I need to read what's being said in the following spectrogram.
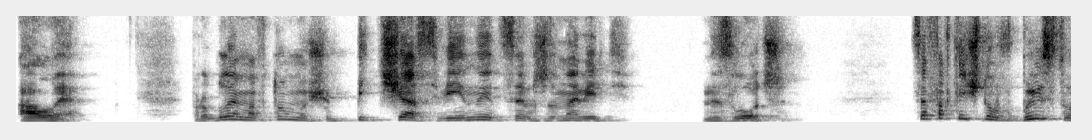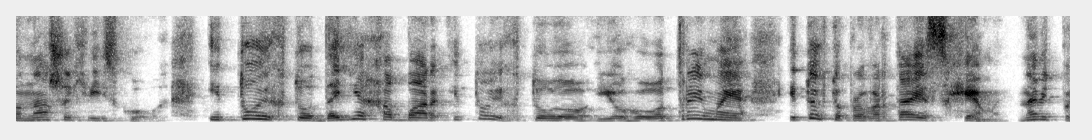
Але проблема в тому, що під час війни це вже навіть не злочин. Це фактично вбивство наших військових. І той, хто дає хабар, і той, хто його отримає, і той, хто провертає схеми, навіть по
